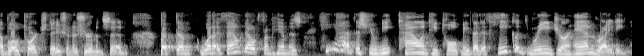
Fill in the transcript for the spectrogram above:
a blowtorch station, as Sherman said. But um, what I found out from him is he had this unique talent. He told me that if he could read your handwriting,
